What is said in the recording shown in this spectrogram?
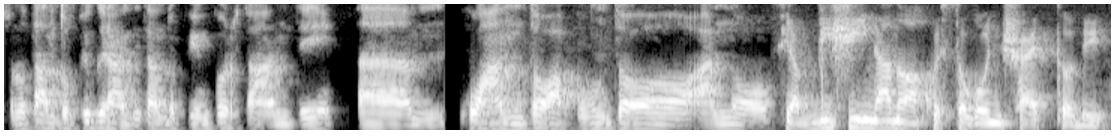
sono tanto più grandi, tanto più importanti, um, quanto appunto hanno... Si avvicinano a questo concetto di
